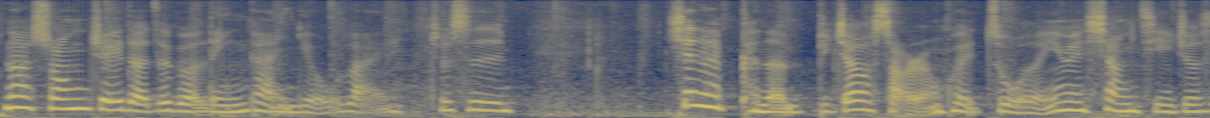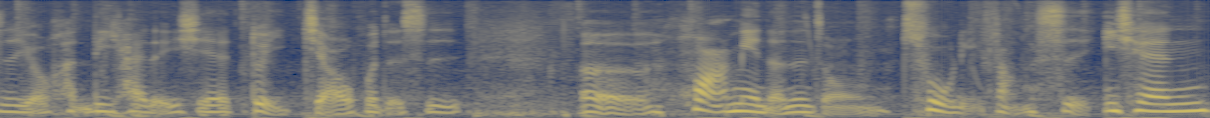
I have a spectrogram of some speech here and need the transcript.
那双 J 的这个灵感由来，就是现在可能比较少人会做了，因为相机就是有很厉害的一些对焦或者是呃画面的那种处理方式。以前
